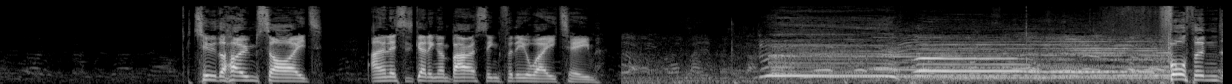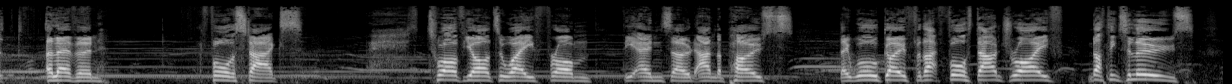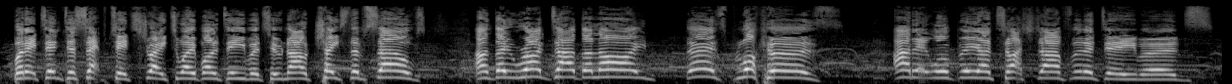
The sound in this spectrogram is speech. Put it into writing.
to the home side. And this is getting embarrassing for the away team. Fourth and 11 for the Stags. 12 yards away from the end zone and the posts. They will go for that fourth down drive. Nothing to lose. But it's intercepted straight away by the Demons who now chase themselves. And they run down the line. There's blockers. And it will be a touchdown for the Demons.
